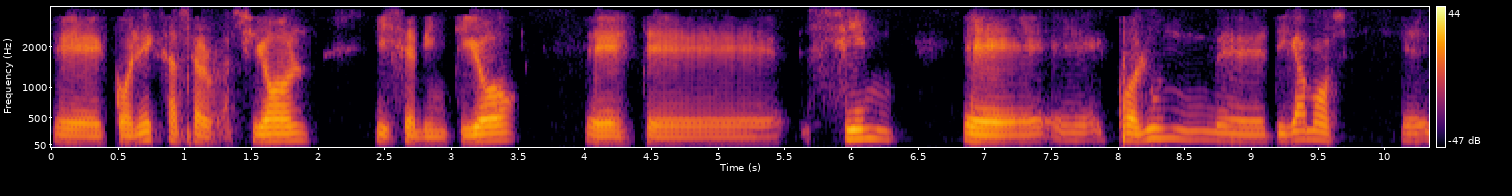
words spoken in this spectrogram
eh, con exacerbación y se mintió este, sin, eh, eh, con un, digamos, eh,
